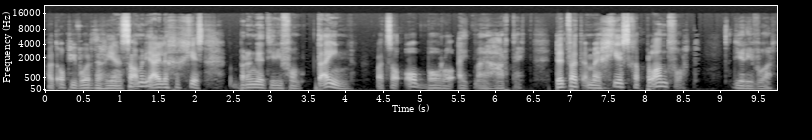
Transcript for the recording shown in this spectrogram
wat op die woord reën, saam met die Heilige Gees bring dit hierdie fontein wat sal opborrel uit my hart uit. Dit wat in my gees geplant word deur die woord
